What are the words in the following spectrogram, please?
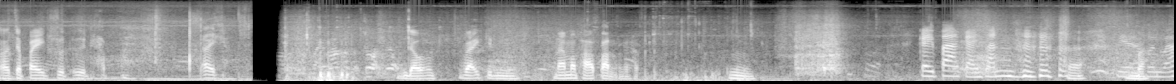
เราจะไปจุดอื่นครับไปเดี๋ยวแวะกินน้ำมะพร้าวปั่นนะครับ อืม ไก่ปลาไก่พันธุ์ใช่ เนี่ยบ้าคนว่า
